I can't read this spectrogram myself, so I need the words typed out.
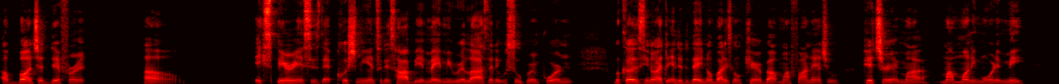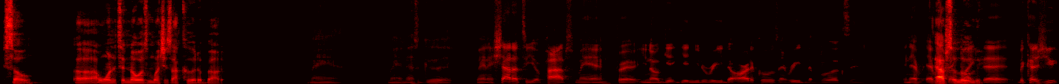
a bunch of different um, experiences that pushed me into this hobby and made me realize that it was super important because you know at the end of the day, nobody's gonna care about my financial picture and my my money more than me. So uh, I wanted to know as much as I could about it. Man, man, that's good. Man, and shout out to your pops, man, for you know get, getting you to read the articles and reading the books and and ev- everything like Absolutely, that. Because you,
